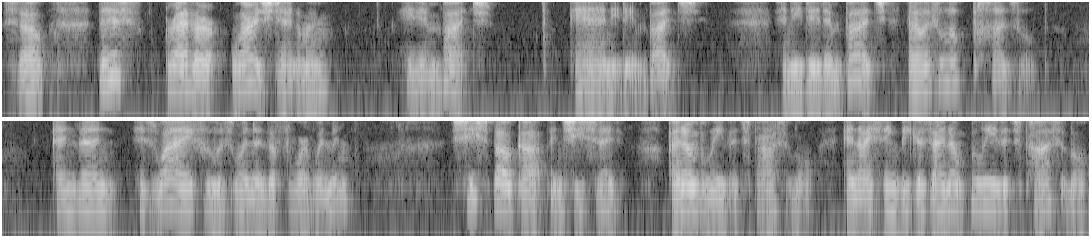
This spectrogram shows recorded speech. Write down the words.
So this rather large gentleman, he didn't budge and he didn't budge. And he didn't budge. I was a little puzzled. And then his wife, who was one of the four women, she spoke up and she said, I don't believe it's possible. And I think because I don't believe it's possible,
